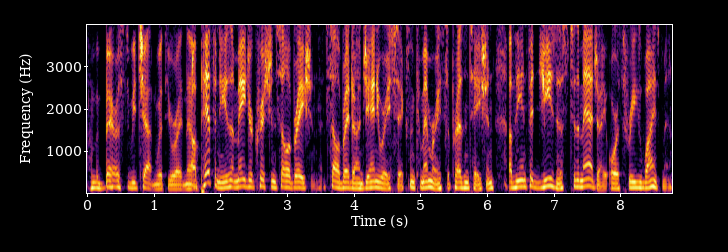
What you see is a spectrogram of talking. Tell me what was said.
I'm embarrassed to be chatting with you right now. Epiphany is a major Christian celebration. It's celebrated on January 6th and commemorates the presentation of the infant Jesus to the Magi, or three wise men.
